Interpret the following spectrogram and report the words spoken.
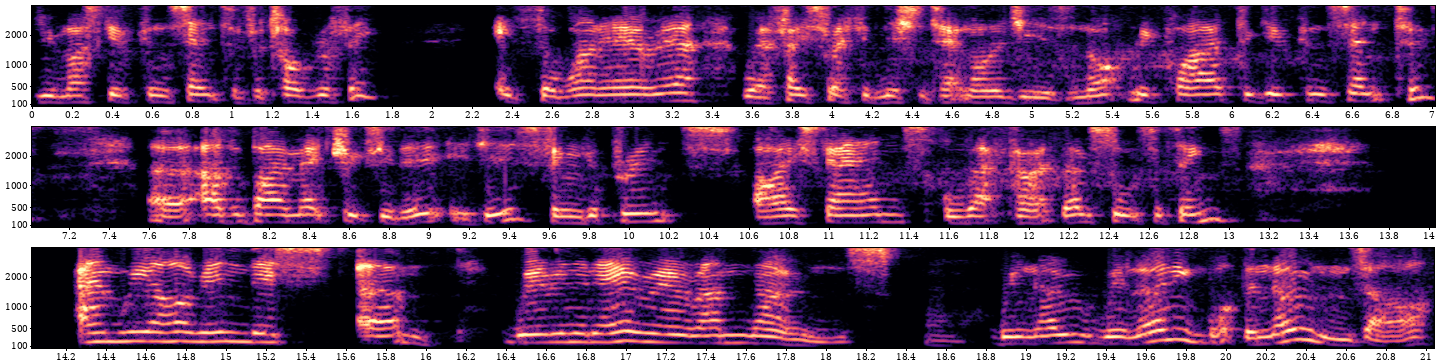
you must give consent to photography. It's the one area where face recognition technology is not required to give consent to. Uh, other biometrics, it is, it is fingerprints, eye scans, all that kind of those sorts of things. And we are in this. Um, we're in an area of unknowns. Mm. We know we're learning what the knowns are,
